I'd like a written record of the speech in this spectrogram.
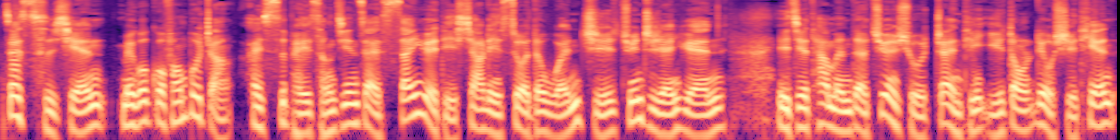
在此前，美国国防部长艾斯培曾经在三月底下令所有的文职军职人员以及他们的眷属暂停移动六十天，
